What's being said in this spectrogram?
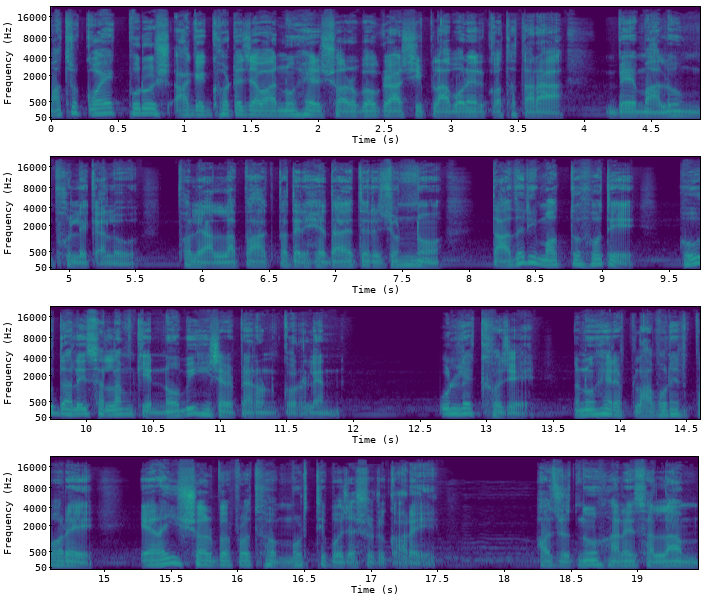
মাত্র কয়েক পুরুষ আগে ঘটে যাওয়া নুহের সর্বগ্রাসী প্লাবনের কথা তারা বেমালুম ভুলে গেল। ফলে আল্লাহ পাক তাদের হেদায়তের জন্য তাদেরই মধ্য হতে হুদ আলি সাল্লামকে নবী হিসেবে প্রেরণ করলেন। উল্লেখ্য যে, নুহের প্লাবনের পরে এরাই সর্বপ্রথম মূর্তি পূজা শুরু করে। হজরত নূহ আলাই সাল্লাম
